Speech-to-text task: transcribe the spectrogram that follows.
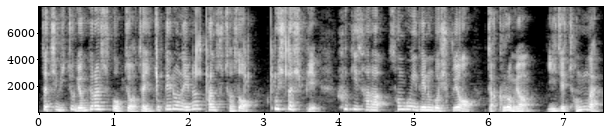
자 지금 이쪽 연결할 수가 없죠. 자 이쪽 때려내면 단수 쳐서 보시다시피 흑이 살아 성공이 되는 것이고요. 자 그러면 이제 정말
